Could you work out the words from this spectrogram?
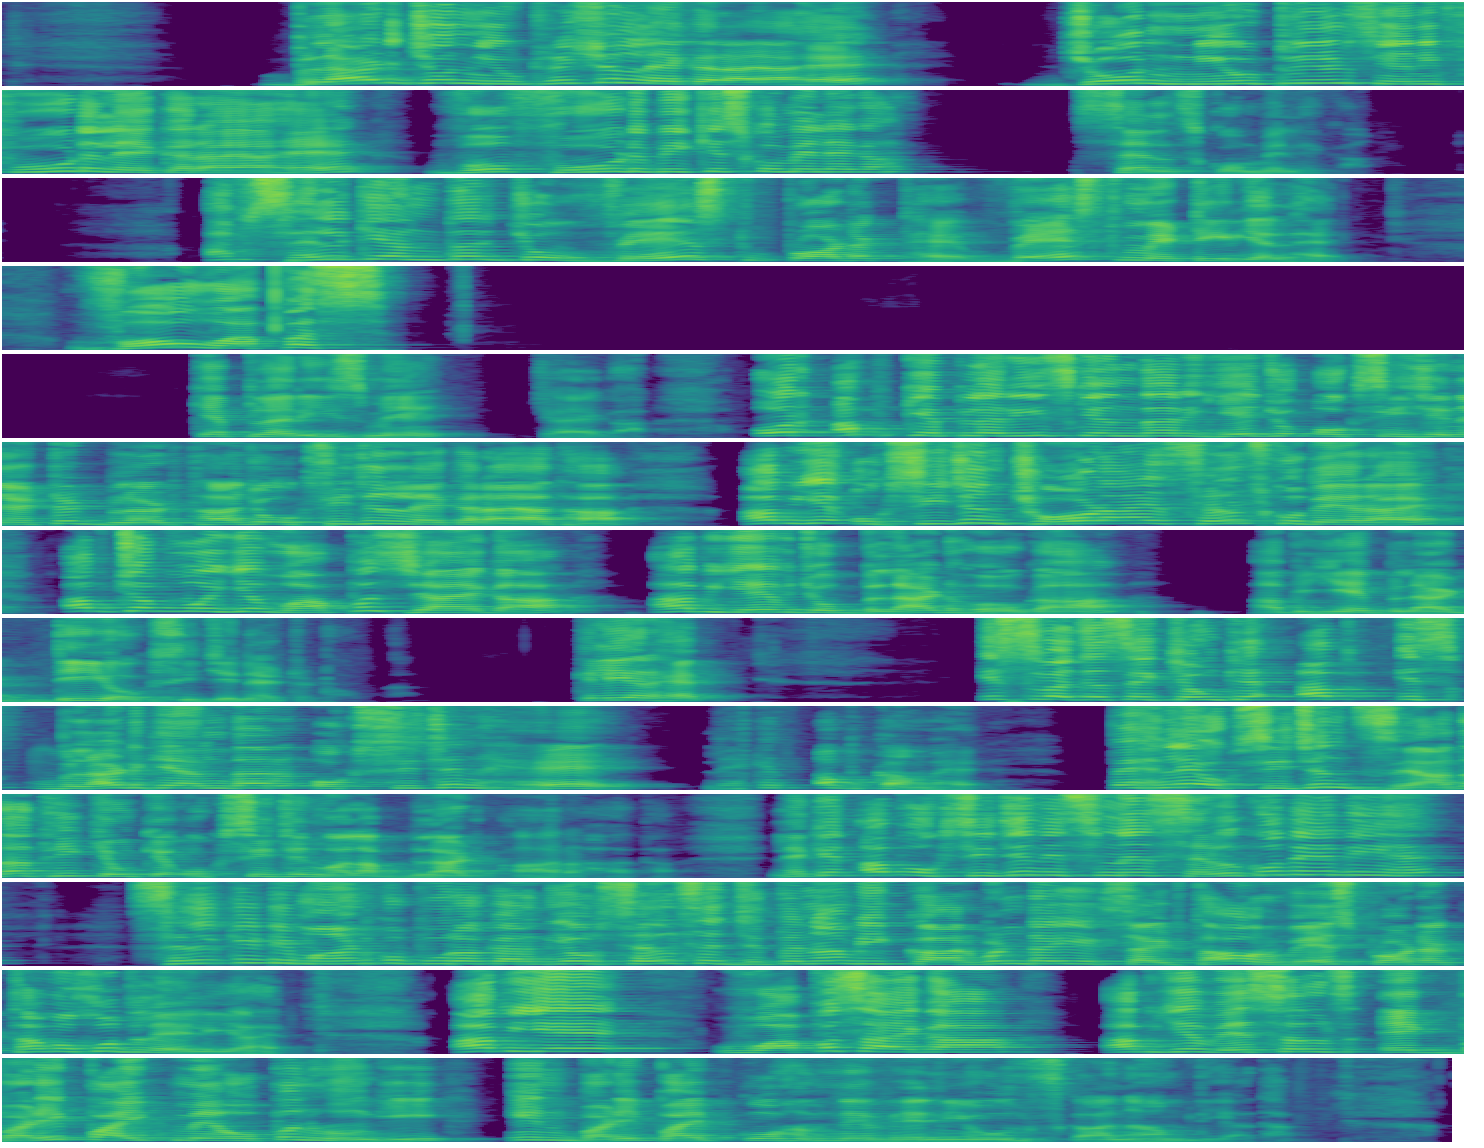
ब्लड जो न्यूट्रिशन लेकर आया है जो न्यूट्रिएंट्स यानी फ़ूड लेकर आया है, वो फ़ूड भी किसको मिलेगा? सेल्स को मिलेगा। अब सेल के अंदर जो वेस्ट प्रोडक्ट है वेस्ट मटेरियल है, वो वापस कैपलरीज में जाएगा। और अब कैपलरीज के अंदर ये जो ऑक्सीजनेटेड ब्लड था, जो ऑक्सीजन लेकर आया था, अब ये ऑक्सीजन छोड़ रहा है सेल्स को दे रहा है अब जब वो ये वापस जाएगा, अब ये जो ब्लड होगा, अब ये ब्लड डीऑक्सीजनेटेड होगा। क्लियर है? इस वजह से क्योंकि अब इस ब्लड के अंदर ऑक्सीजन है, लेकिन अब कम है। पहले ऑक्सीजन ज़्यादा थी क्योंकि ऑक्सीजन वाला ब्लड आ रहा था। लेकिन अब ऑक्सीजन इसने सेल को दे दी है। सेल की डिमांड को पूरा कर दिया और सेल से जितना भी कार्बन डाइऑक्साइड था और वेस्ट प्रोडक्ट था, वो खुद ले लिया है। अब ये वापस आएगा। अब ये वेसल्स एक बड़ी पाइप में ओपन होंगी। इन बड़ी पाइप को हमने वेन्यूल्स का नाम दिया था।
